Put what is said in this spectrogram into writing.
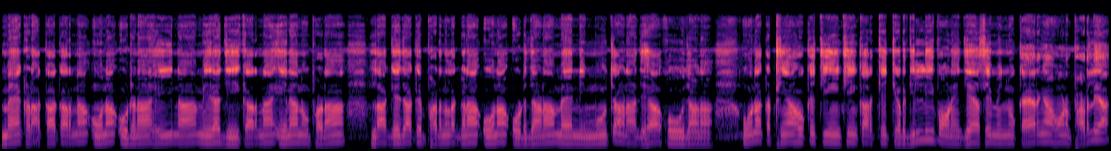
ਮੈਂ ਖੜਾਕਾ ਕਰਨਾ, ਉਹਨਾਂ ਉੱਡਣਾ ਹੀ ਨਾ, ਮੇਰਾ ਜੀ ਕਰਨਾ, ਇਹਨਾਂ ਨੂੰ ਫੜਾਂ, ਲਾਗੇ ਜਾ ਕੇ ਫੜਨ ਲੱਗਣਾ, ਉਹਨਾਂ ਉੱਡ ਜਾਣਾ, ਮੈਂ ਨਿੰਮੂ ਝਾਣਾ ਜਿਹਾ ਹੋ ਜਾਣਾ। ਉਹਨਾਂ ਇਕੱਠੀਆਂ ਹੋ ਕੇ ਚੀਂ ਚੀਂ ਕਰਕੇ ਚੜਗਿੱਲੀ ਪਾਉਣੇ, ਜੈਸੇ ਮੈਨੂੰ ਕਹਿ ਰਹੀਆਂ ਹੁਣ, ਫੜ ਲਿਆ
